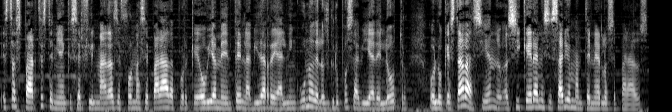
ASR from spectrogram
Estas partes tenían que ser filmadas de forma separada porque obviamente en la vida real ninguno de los grupos sabía del otro o lo que estaba haciendo, así que era necesario mantenerlos separados.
